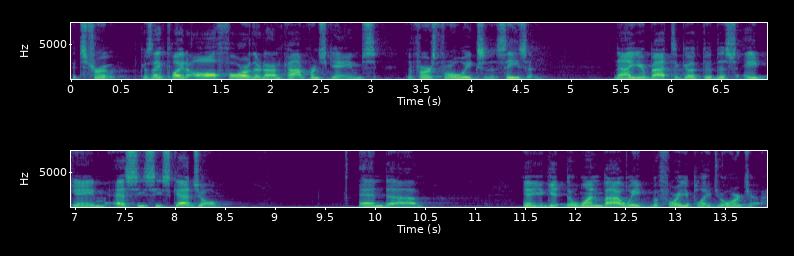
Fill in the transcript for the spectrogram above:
It's true because they played all four of their non-conference games the first four weeks of the season. Now you're about to go through this eight-game SEC schedule, and uh, you know you get the one bye week before you play Georgia,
